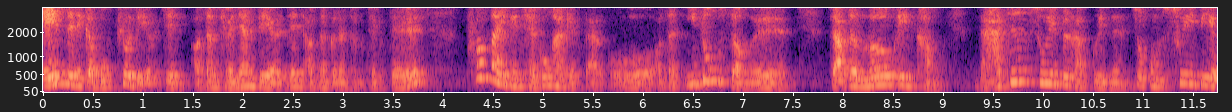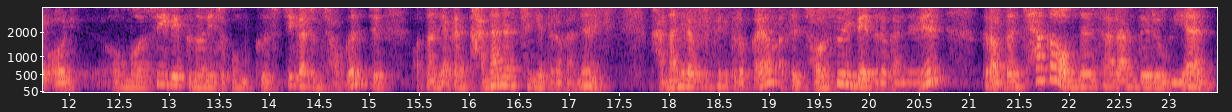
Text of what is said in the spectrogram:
aimed니까 목표되어진, 어떤 겨냥되어진 어떤 그런 정책들, providing 제공하겠다고 어떤 이동성을, 자, 어떤 low income, 낮은 수입을 갖고 있는 조금 수입이 어리, 어, 뭐 수입의 근원이 조금 그 수치가 좀 적은 즉 어떤 약간 가난한 층에 들어가는 가난이라고 좀 표현이 그럴까요? 어떤 저수입에 들어가는 그런 어떤 차가 없는 사람들을 위한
